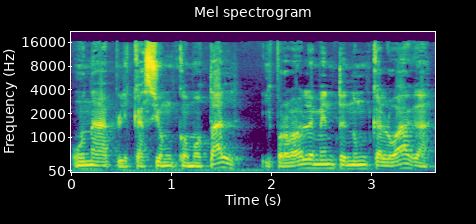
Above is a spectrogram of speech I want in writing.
una aplicación como tal y probablemente nunca lo haga.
